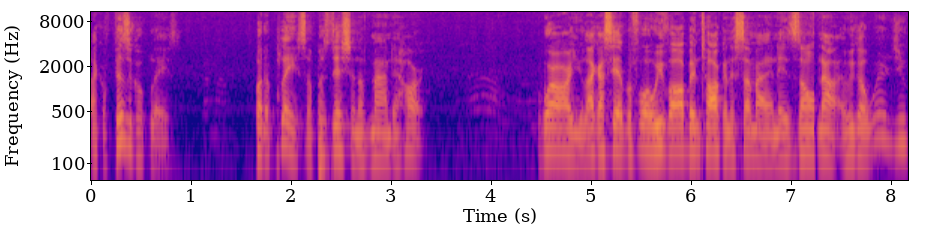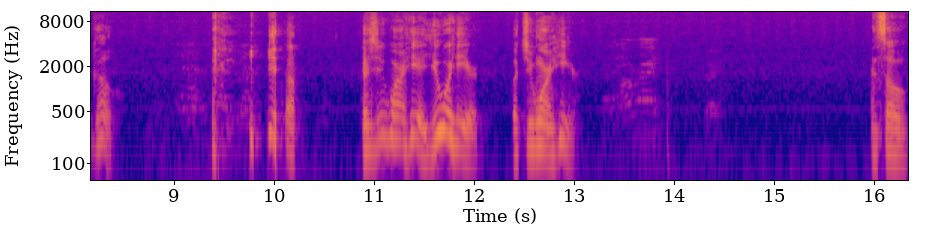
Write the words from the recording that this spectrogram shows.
like a physical place, but a place, a position of mind and heart. Where are you? Like I said before, we've all been talking to somebody and they zone out, and we go, Where did you go? yeah, because you weren't here. You were here, but you weren't here. And so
